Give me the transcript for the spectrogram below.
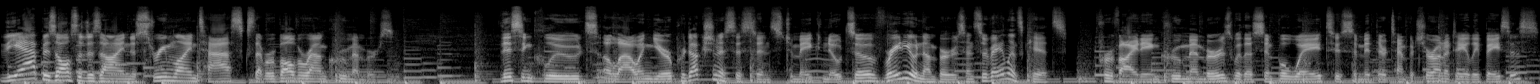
The app is also designed to streamline tasks that revolve around crew members. This includes allowing your production assistants to make notes of radio numbers and surveillance kits, providing crew members with a simple way to submit their temperature on a daily basis,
